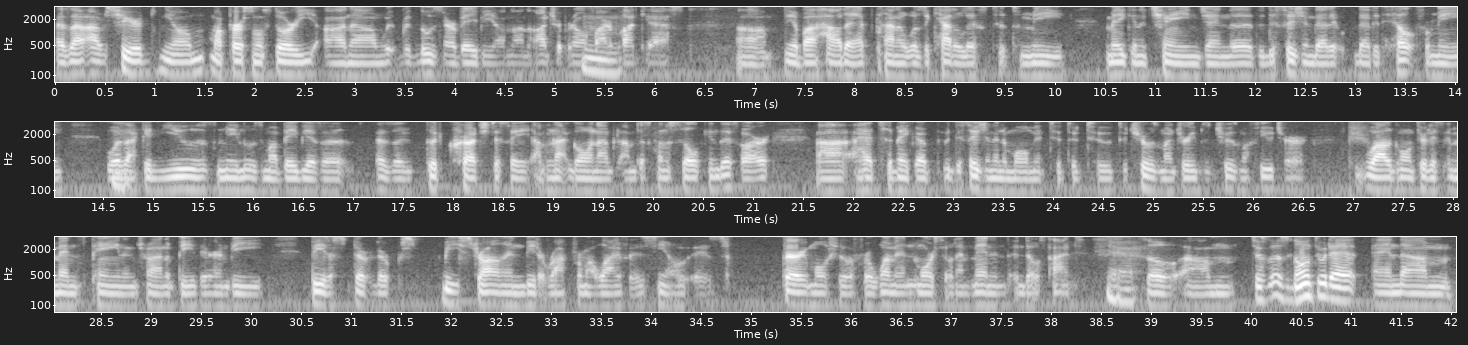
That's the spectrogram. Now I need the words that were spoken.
as I, have shared, you know, my personal story on um, with, with, losing our baby on, on the Entrepreneur mm. Fire podcast, um, you know, about how that kind of was a catalyst to, to me making a change and the, the decision that it that it helped for me was mm. I could use me losing my baby as a as a good crutch to say I'm not going I'm, I'm just going to sulk in this or uh, I had to make a decision in a moment to, to, to, to choose my dreams and choose my future while going through this immense pain and trying to be there and be be the, be strong and be the rock for my wife is you know is very emotional for women more so than men in, in those times. Yeah. So um, just us going through that and um,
